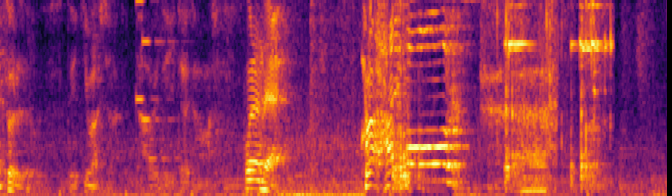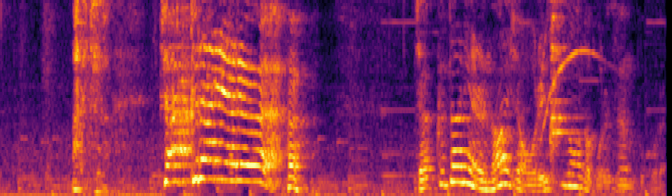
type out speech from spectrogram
いそれではできました。食べていきたいと思います。これねこれはハイボール。あちょっとジャック・ダニエル。ジャック・ダニエルないじゃん。俺いつ飲んだこれ全部これ。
